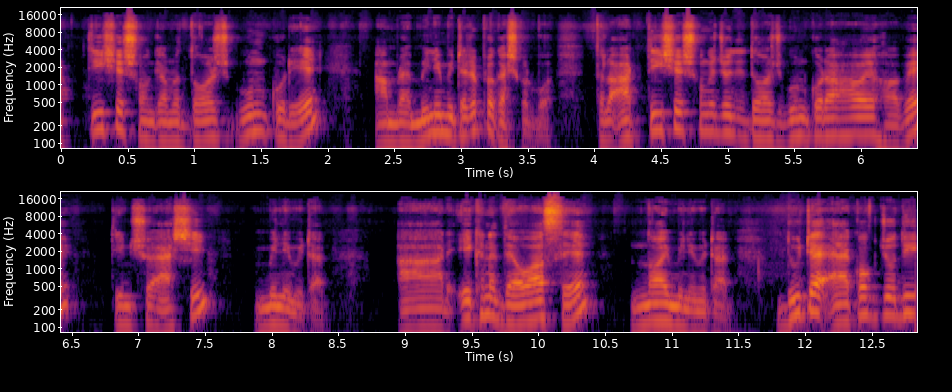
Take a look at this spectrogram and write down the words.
আটত্রিশের সঙ্গে আমরা দশ গুণ করে আমরা মিলিমিটারে প্রকাশ করব। তাহলে আটত্রিশের সঙ্গে যদি দশ গুণ করা হয়, হবে তিনশো আশি মিলিমিটার। আর এখানে দেওয়া আছে নয় মিলিমিটার। দুইটা একক যদি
